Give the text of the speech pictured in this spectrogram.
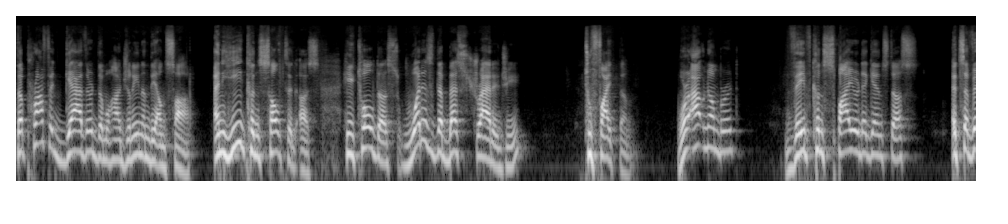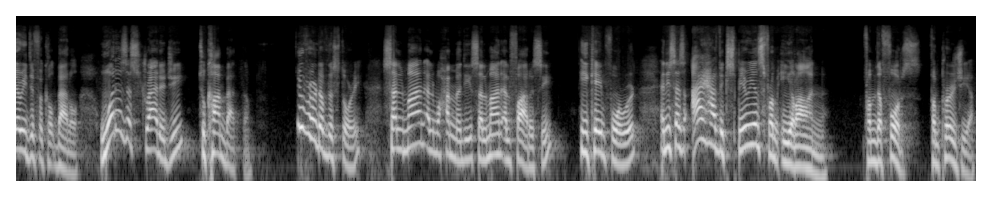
the Prophet gathered the Muhajirin and the Ansar and he consulted us. He told us what is the best strategy to fight them. We're outnumbered, they've conspired against us. It's a very difficult battle. What is a strategy to combat them? You've heard of the story. Salman al Muhammadi, Salman al Farisi, he came forward and he says, I have experience from Iran, from the force, from Persia.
